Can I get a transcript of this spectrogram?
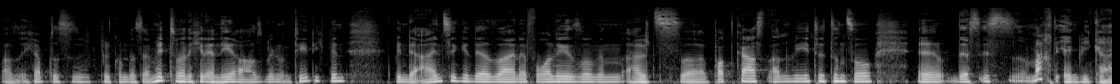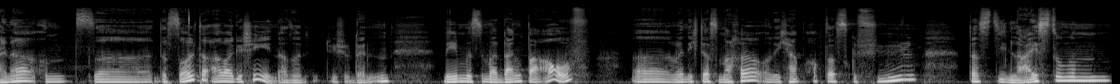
Also ich habe das, bekomme das ja mit, wenn ich in der Lehrerausbildung tätig bin. Ich bin der Einzige, der seine Vorlesungen als äh, Podcast anbietet und so. Äh, das ist, macht irgendwie keiner und äh, das sollte aber geschehen. Also die Studenten nehmen es immer dankbar auf, äh, wenn ich das mache. Und ich habe auch das Gefühl, dass die Leistungen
